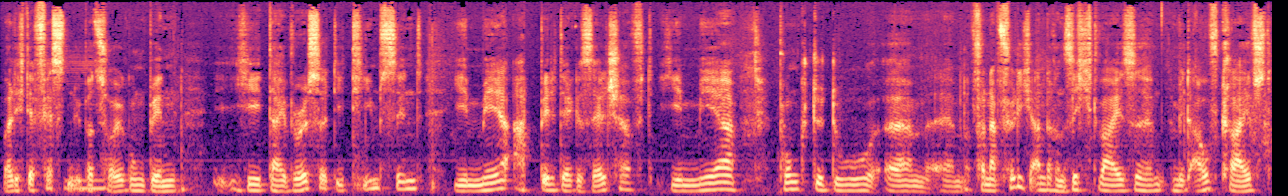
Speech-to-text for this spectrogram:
weil ich der festen Überzeugung bin, je diverser die Teams sind, je mehr Abbild der Gesellschaft, je mehr Punkte du ähm, ähm, von einer völlig anderen Sichtweise mit aufgreifst,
